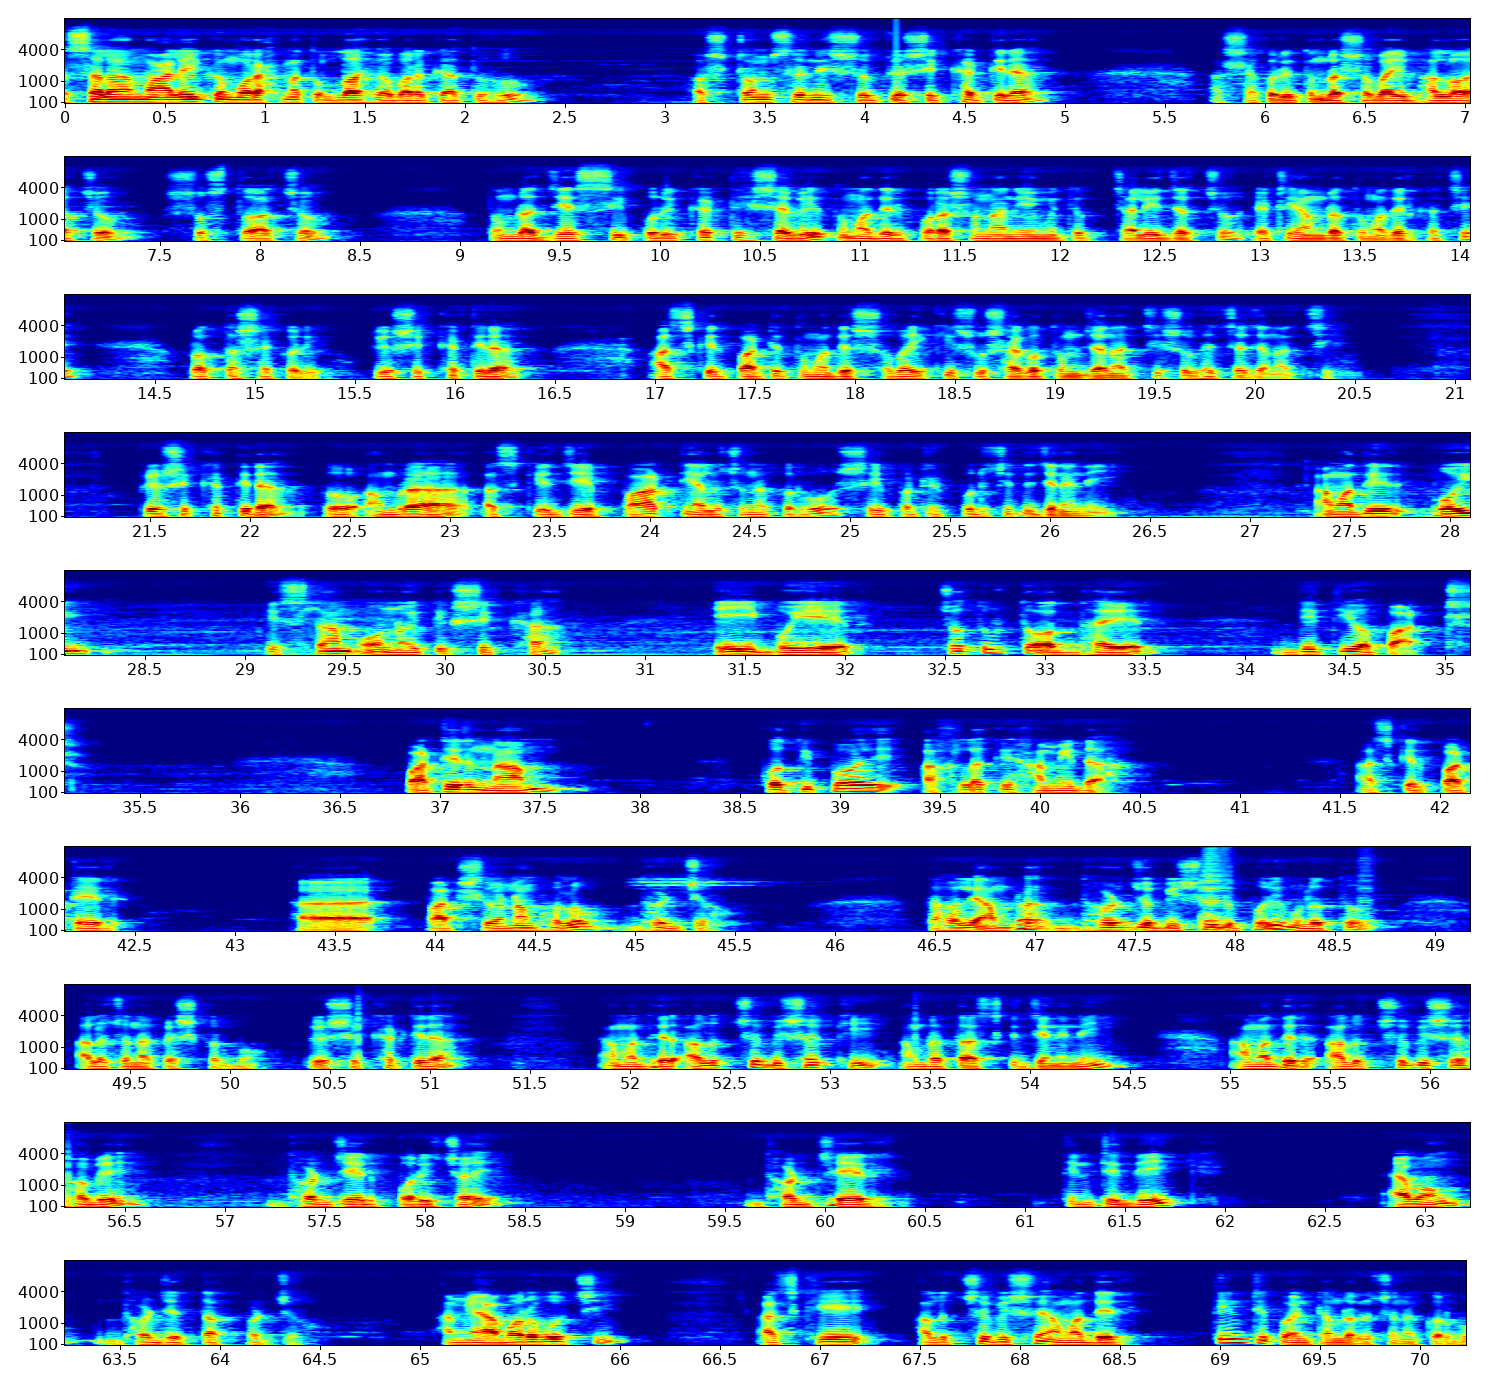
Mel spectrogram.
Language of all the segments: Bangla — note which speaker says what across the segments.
Speaker 1: আসসালামু আলাইকুম রহমতুল্লাহ বারকাতুহু অষ্টম শ্রেণির সুপ্রিয় শিক্ষার্থীরা, আশা করি তোমরা সবাই ভালো আছো, সুস্থ আছো। তোমরা জেএসসি পরীক্ষার্থী হিসাবে তোমাদের পড়াশোনা নিয়মিত চালিয়ে যাচ্ছ, এটাই আমরা তোমাদের কাছে প্রত্যাশা করি। প্রিয় শিক্ষার্থীরা, আজকের পাঠে তোমাদের সবাইকে সুস্বাগতম জানাচ্ছি, শুভেচ্ছা জানাচ্ছি। প্রিয় শিক্ষার্থীরা, তো আমরা আজকে যে পাঠ নিয়ে আলোচনা করব, সেই পাঠের পরিচিতি জেনে নেই। আমাদের বই ইসলাম ও নৈতিক শিক্ষা এই বইয়ের চতুর্থ অধ্যায়ের দ্বিতীয় পাঠ। পাঠের নাম, কতিপয় আখলাকে হামিদা। আজকের পাঠের পাঠ শিরোনাম হলো ধৈর্য। তাহলে আমরা ধৈর্য বিষয়ের উপরই মূলত আলোচনা পেশ করব। প্রিয় শিক্ষার্থীরা, আমাদের আলোচ্য বিষয় কি আমরা তা আজকে জেনে নিই। আমাদের আলোচ্য বিষয় হবে ধৈর্যের পরিচয় ধৈর্যের তিনটি দিক এবং ধৈর্যের তাৎপর্য। আমি আবারও বলছি, আজকে আলোচ্য বিষয়ে আমাদের তিনটি পয়েন্ট আমরা আলোচনা করব।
